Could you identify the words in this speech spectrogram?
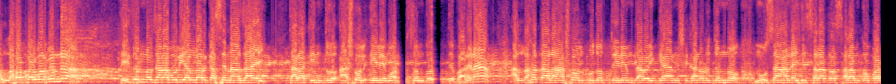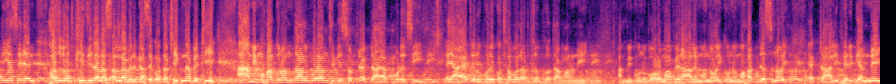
আল্লাহ বলবেন না? এই জন্য যারা বলি আল্লাহর কাছে না যায়, তারা কিন্তু আসল এলেম অর্জন করতে পারে না। আল্লাহ তাআলা আসল প্রদত্ত এলেম তার ওই জ্ঞান শেখানোর জন্য মুসা আলাইহিস সালাতু সালামকেও পাঠিয়েছিলেন। হযরত খিজির আলাইহিস সালামের কাছে, কথা ঠিক না বে ঠিক? আমি মহাগ্রন্থ আল কোরআন থেকে ছোট্ট একটা আয়াত পড়েছি। এই আয়াতের উপরে কথা বলার যোগ্যতা আমার নেই। আমি কোনো বড় মাপের আলেমও নই, কোনো মহাদ্দেশ নই, একটা আলিফের জ্ঞান নেই।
